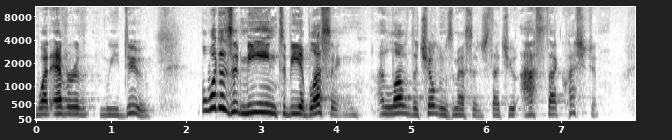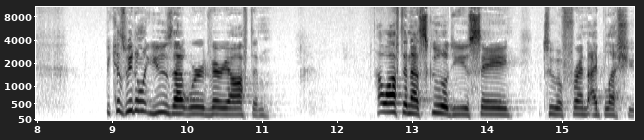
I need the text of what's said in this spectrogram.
whatever we do. But what does it mean to be a blessing? I love the children's message that you asked that question. because we don't use that word very often. How often at school do you say to a friend, I bless you?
